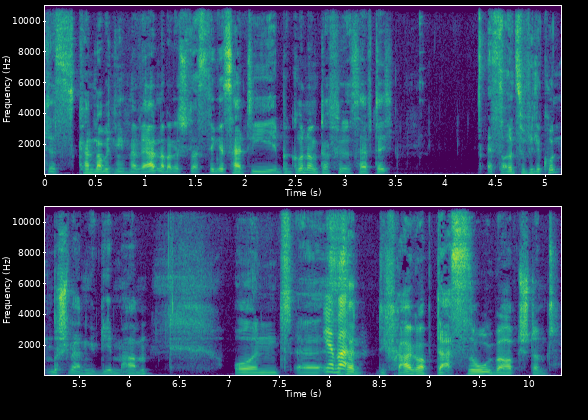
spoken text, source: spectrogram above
das kann, glaube ich, nicht mehr werden, aber das, das Ding ist halt, die Begründung dafür ist heftig. Es soll zu viele Kundenbeschwerden gegeben haben. Und äh, ja, es ist halt die Frage, ob das so überhaupt stimmt.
